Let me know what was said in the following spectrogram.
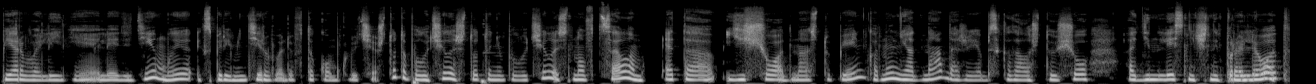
первой линии Леди Ди мы экспериментировали в таком ключе. Что-то получилось, что-то не получилось, но в целом это еще одна ступенька, ну не одна даже, я бы сказала, что еще один лестничный пролет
